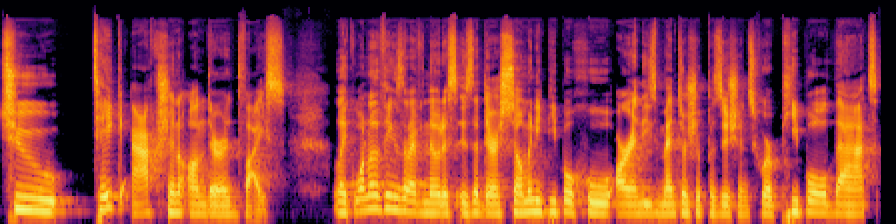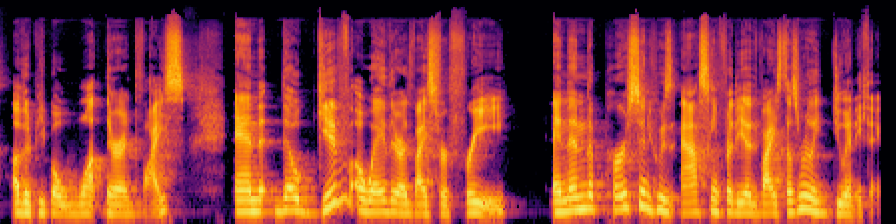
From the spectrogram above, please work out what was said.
to take action on their advice. Like one of the things that I've noticed is that there are so many people who are in these mentorship positions who are people that other people want their advice and they'll give away their advice for free And then the person who's asking for the advice doesn't really do anything,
